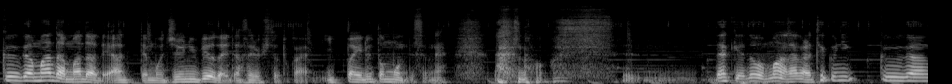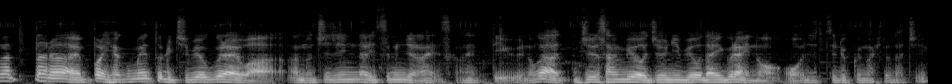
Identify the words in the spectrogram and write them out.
クがまだまだであっても12秒台出せる人とかいっぱいいると思うんですよね。あのだけどまあだからテクニックが上がったらやっぱり 100m1 秒ぐらいはあの縮んだりするんじゃないですかねっていうのが13秒12秒台ぐらいの実力の人たち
